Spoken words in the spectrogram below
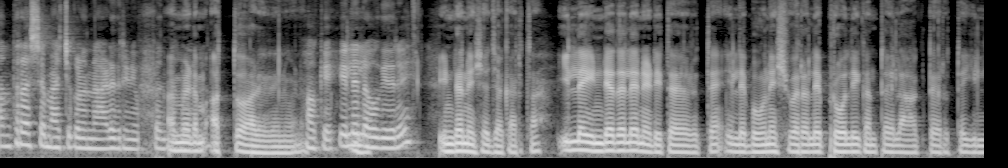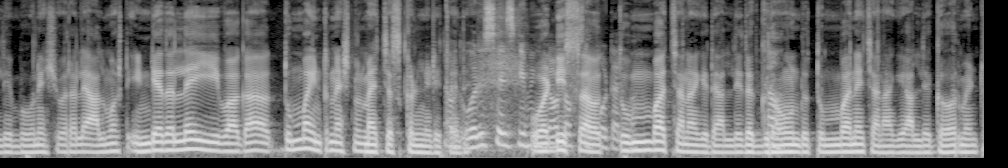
ಅಂತಾರಾಷ್ಟ್ರೀಯ ಮ್ಯಾಚ್ಗಳನ್ನು ಆಡಿದ್ರಿ ನೀವು ಮೇಡಮ್ ಹತ್ತು ಆಡಿದ್ದೀನಿ ಮೇಡಮ್ ಓಕೆ ಎಲ್ಲೆಲ್ಲ ಹೋಗಿದ್ರಿ? Indonesia Jakarta. ಇಲ್ಲೇ ಇಂಡಿಯಾದಲ್ಲೇ ನಡೀತಾ ಇರುತ್ತೆ. ಇಲ್ಲೇ ಭುವನೇಶ್ವರಲ್ಲೇ ಪ್ರೋ ಲೀಗ್ ಅಂತ ಎಲ್ಲ ಆಗ್ತಾ ಇರುತ್ತೆ. ಇಲ್ಲಿ ಭುವನೇಶ್ವರಲ್ಲೇ ಆಲ್ಮೋಸ್ಟ್ ಇಂಡಿಯಾದಲ್ಲೇ ಇವಾಗ ತುಂಬಾ ಇಂಟರ್ನ್ಯಾಷನಲ್ ಮ್ಯಾಚಸ್ಗಳು ನಡೀತಾ ಇದೆ. ಒಡಿಸ್ಸಾ? ತುಂಬಾ ಚೆನ್ನಾಗಿದೆ. ಅಲ್ಲಿದ್ದ ಗ್ರೌಂಡ್ ತುಂಬಾನೇ ಚೆನ್ನಾಗಿ ಅಲ್ಲಿ ಗೌರ್ಮೆಂಟ್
